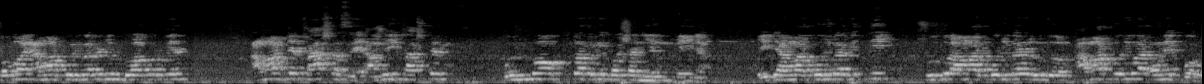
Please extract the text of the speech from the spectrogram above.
সবাই আমার পরিবারের জন্য দোয়া করবেন। আমার যে ট্রাস্ট আছে, আমি এই ট্রাস্টের অন্য কোথা থেকে পয়সা নিয়ে নেই না। এইটা আমার পরিবার ভিত্তিক শুধু আমার পরিবারের লোকজন। আমার পরিবার অনেক বড়।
